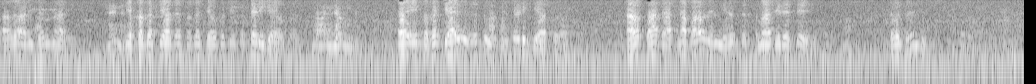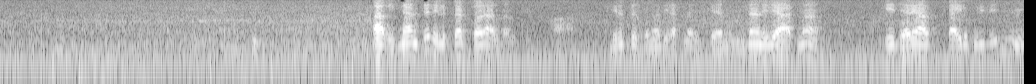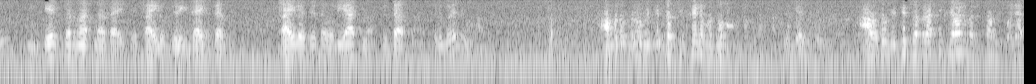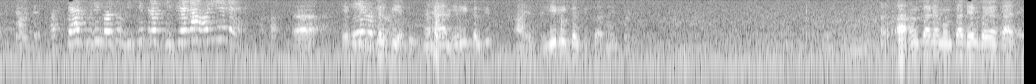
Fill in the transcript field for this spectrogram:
આ વિજ્ઞાન છે ને, એટલે તરત ફળ આવનારું છે. નિરંતર સમાધિ રાખનારું છે. અને વિજ્ઞાન એટલે હાથમાં, એ જયારે આ ફાઇલો પૂરી થઈ છે ને, એ જ પરમાત્મા થાય છે. ફાઇલો પૂરી થાય તરત. ફાઇલો છે તો બધી આત્મા શુદ્ધાત્મા ને? આ બધું પેલું વિચિત્ર શીખે ને બધું? શું કહે છે? આ બધું વિચિત્ર પેલા શીખ્યા હોય ને બધું તમને બધા શીખ્યા હોય અત્યાર સુધી બધું વિચિત્ર શીખેલા હોઈએ ને? હા એ બધું વિકલ્પી હતું. નિર્વિકલ્પી હા એ તો. નિર્વિકલ્પી અહંકાર ને મમતા દેવ ગયા કાલે.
